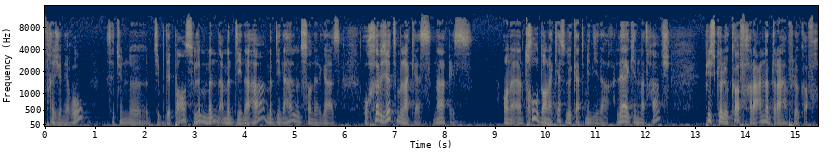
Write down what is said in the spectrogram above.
فري جينيرو سيت اون تيب ديبونس لمن مديناها مديناها للسونير غاز وخرجت من لاكاس ناقص. اون ان ترو دون لاكاس دو 4000 دينار لكن ما تخافش بيسكو لو راه عندنا دراهم في لو كوفر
